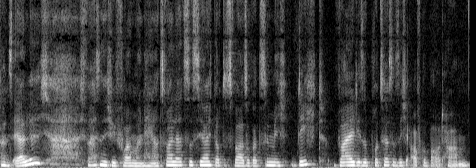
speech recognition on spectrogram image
Ganz ehrlich, ich weiß nicht, wie voll mein Herz war letztes Jahr. Ich glaube, das war sogar ziemlich dicht, weil diese Prozesse sich aufgebaut haben.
